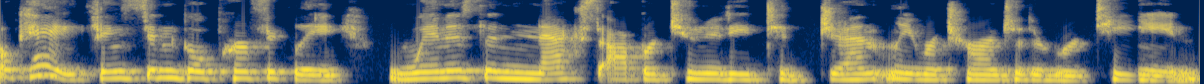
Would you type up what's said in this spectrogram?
Okay, things didn't go perfectly. When is the next opportunity to gently return to the routine?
